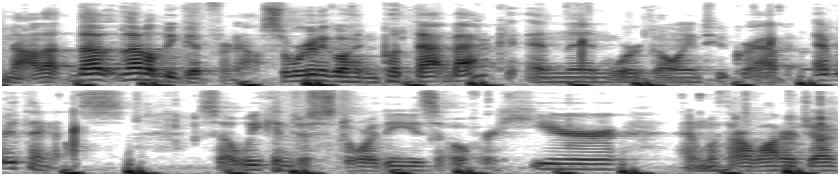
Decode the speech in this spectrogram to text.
no, that, that, that'll be good for now. So we're going to go ahead and put that back, and then we're going to grab everything else. So we can just store these over here, and with our water jug,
